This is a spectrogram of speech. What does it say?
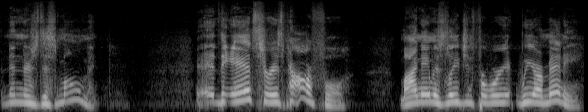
And then there's this moment. Eh, the answer is powerful. My name is Legion, for we are many.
